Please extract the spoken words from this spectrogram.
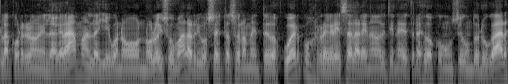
la corrieron en la grama, la yegua no, no lo hizo mal, arribó sexta solamente dos cuerpos, regresa a la arena donde tiene de 3-2 con un segundo lugar,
